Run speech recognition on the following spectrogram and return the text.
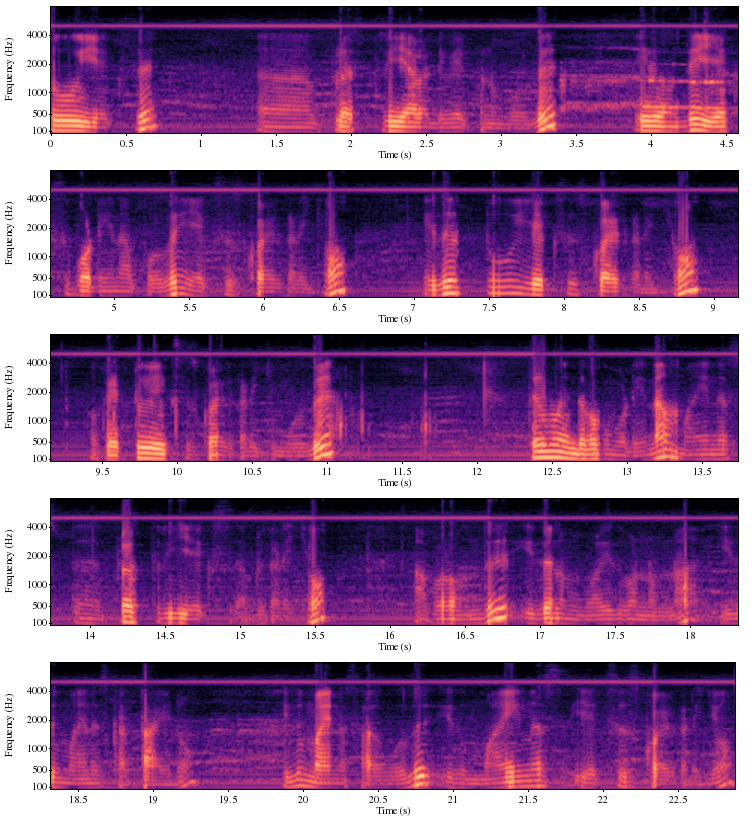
two x plus த்ரீயால் டிவைட் பண்ணும்போது இது வந்து எக்ஸ் போட்டிங்கன்னா போதும். எக்ஸ் ஸ்கொயர் கிடைக்கும். இது டூ எக்ஸ் ஸ்கொயர் கிடைக்கும். ஓகே டூ எக்ஸ் ஸ்கொயர் கிடைக்கும் போது திரும்ப இந்த பக்கம் போட்டிங்கன்னா மைனஸ் ப்ளஸ் த்ரீ எக்ஸ் அப்படி கிடைக்கும். அப்புறம் வந்து இதை நம்ம இது பண்ணோம்னா இது மைனஸ் கட் ஆகிடும் இது மைனஸ் ஆகும்போது இது மைனஸ் எக்ஸ் ஸ்கொயர் கிடைக்கும்.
